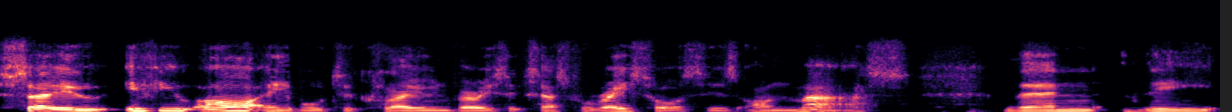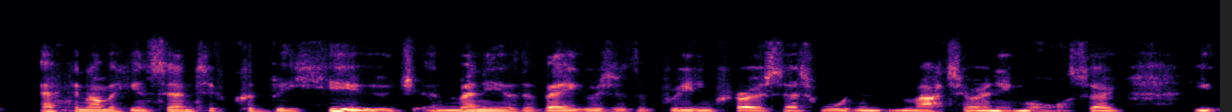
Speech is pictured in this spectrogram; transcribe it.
So if you are able to clone very successful racehorses en masse, then the economic incentive could be huge and many of the vagaries of the breeding process wouldn't matter anymore. So you,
